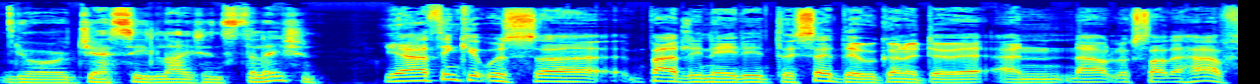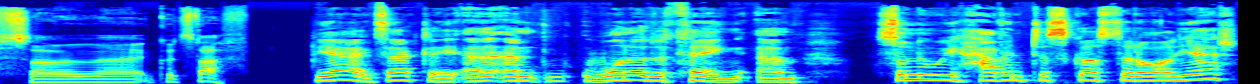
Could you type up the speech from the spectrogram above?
your Jessie Lite installation. Yeah, I think it was uh, badly needed. They said they were going to do it, and now it looks like they have. So uh, good stuff. Yeah, exactly. And and one other thing, um, something we haven't discussed at all yet.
